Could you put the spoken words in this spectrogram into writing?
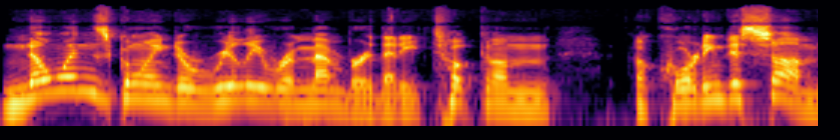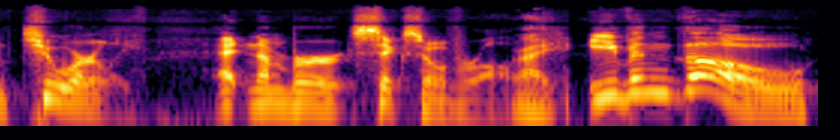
no one's going to really remember that he took him, according to some, too early at number six overall. Right. Even though,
